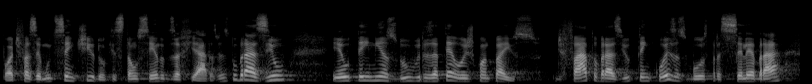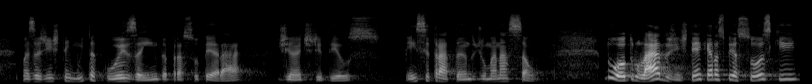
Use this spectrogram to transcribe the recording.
pode fazer muito sentido, ou que estão sendo desafiadas. Mas no Brasil, eu tenho minhas dúvidas até hoje quanto a isso. De fato, o Brasil tem coisas boas para se celebrar, mas a gente tem muita coisa ainda para superar diante de Deus, em se tratando de uma nação. Do outro lado, gente, tem aquelas pessoas que,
